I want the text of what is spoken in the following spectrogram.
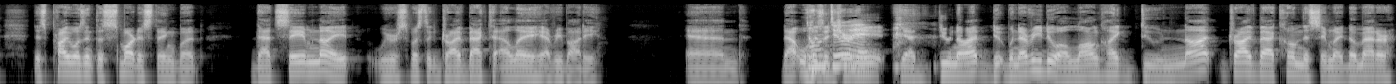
this probably wasn't the smartest thing, but that same night we were supposed to drive back to L.A. Everybody, and that was Don't a journey. Yeah, do not do. Whenever you do a long hike, do not drive back home the same night, no matter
